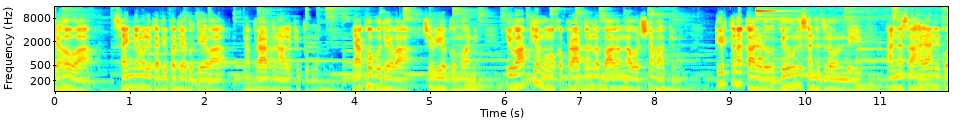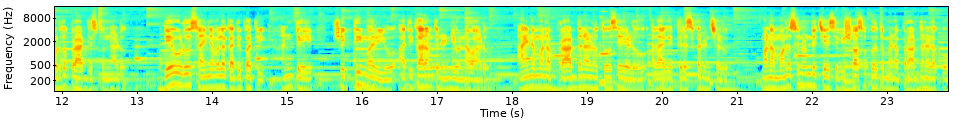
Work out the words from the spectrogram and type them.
యహోవా సైన్యములకు అధిపతి దేవా నా ప్రార్థన ఆలకింపుము. యాకోబు దేవా చెవియొగ్గుము అని. ఈ వాక్యము ఒక ప్రార్థనలో భాగంగా వచ్చిన వాక్యము. కీర్తనకారుడు దేవుని సన్నిధిలో ఉండి ఆయన సహాయాన్ని కోరుతూ ప్రార్థిస్తున్నాడు. దేవుడు సైన్యములకు అధిపతి అంటే శక్తి మరియు అధికారంతో నిండి ఉన్నవాడు. ఆయన మన ప్రార్థనలను తోసేయడు అలాగే తిరస్కరించడు. మన మనసు నుండి చేసే విశ్వాసపూరితమైన ప్రార్థనలకు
